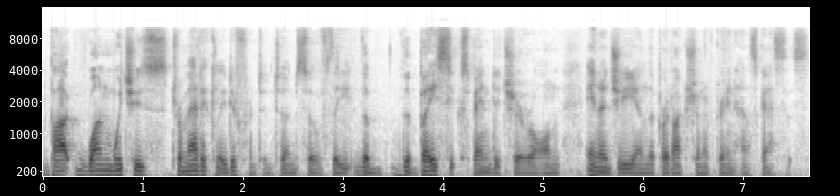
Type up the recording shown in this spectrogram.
but one which is dramatically different in terms of the, the, the base expenditure on energy and the production of greenhouse gases.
